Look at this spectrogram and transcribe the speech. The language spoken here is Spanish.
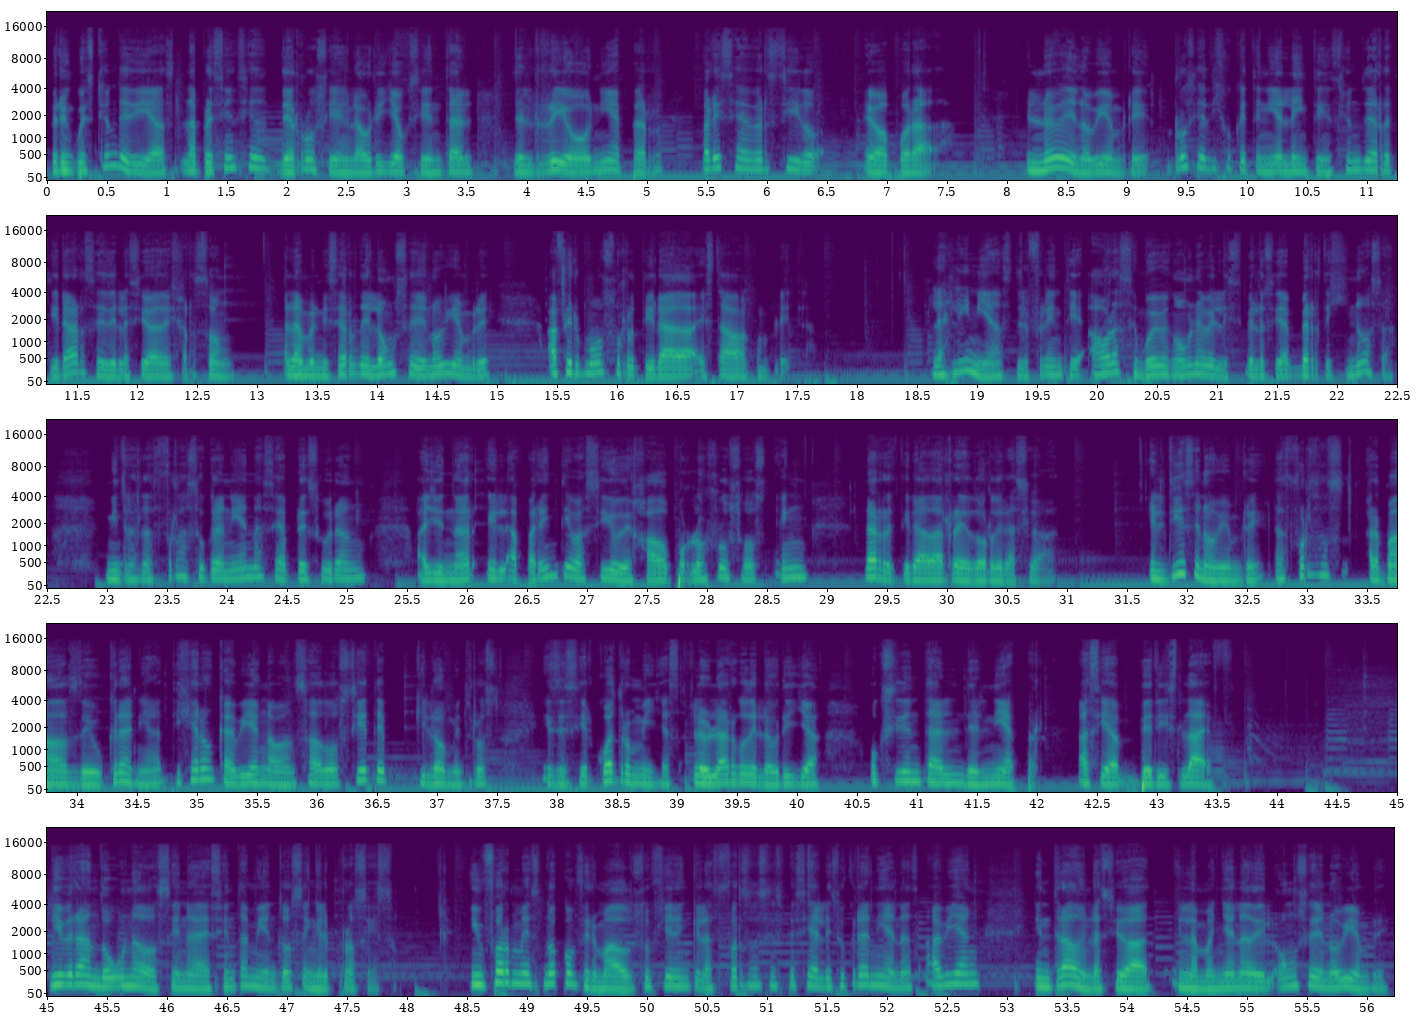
Pero en cuestión de días, la presencia de Rusia en la orilla occidental del río Dnieper parece haber sido evaporada. El 9 de noviembre, Rusia dijo que tenía la intención de retirarse de la ciudad de Gerson. Al amanecer del 11 de noviembre, afirmó su retirada estaba completa. Las líneas del frente ahora se mueven a una velocidad vertiginosa, mientras las fuerzas ucranianas se apresuran a llenar el aparente vacío dejado por los rusos en la retirada alrededor de la ciudad. El 10 de noviembre, las Fuerzas Armadas de Ucrania dijeron que habían avanzado 7 kilómetros, es decir, 4 millas, a lo largo de la orilla occidental del Dnieper, hacia Berislav, liberando una docena de asentamientos en el proceso. Informes no confirmados sugieren que las fuerzas especiales ucranianas habían entrado en la ciudad en la mañana del 11 de noviembre.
